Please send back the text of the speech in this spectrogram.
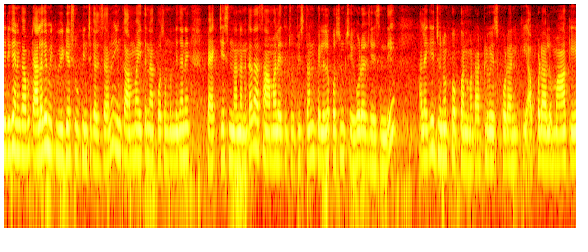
తిరిగాను కాబట్టి అలాగే మీకు వీడియో చూపించగలిసాను. ఇంకా అమ్మ అయితే నా కోసం ముందుగానే ప్యాక్ చేసింది అన్నాను కదా ఆ సామాన్లు అయితే చూపిస్తాను. పిల్లల కోసం చేగోడలు చేసింది. అలాగే జునప్పప్పు అనమాట అట్లు వేసుకోవడానికి అప్పడాలు మాకే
